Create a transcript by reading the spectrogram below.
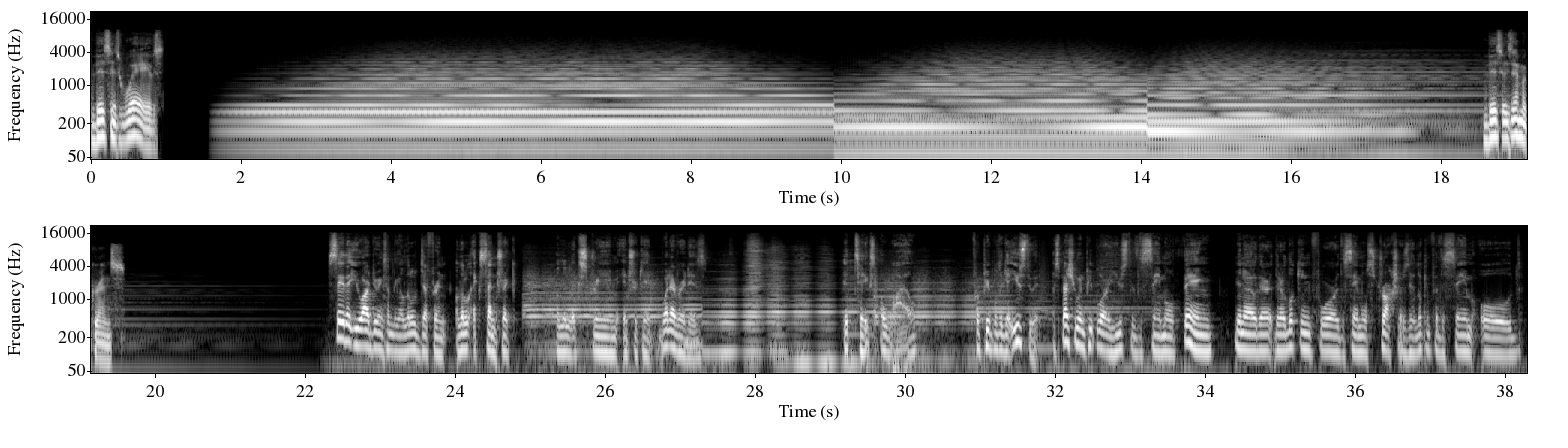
This is Waves. This is Immigrants. Say that you are doing something a little different, a little eccentric, a little extreme, intricate, whatever it is. It takes a while for people to get used to it, especially when people are used to the same old thing. You know, they're they're looking for the same old structures. They're looking for the same old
